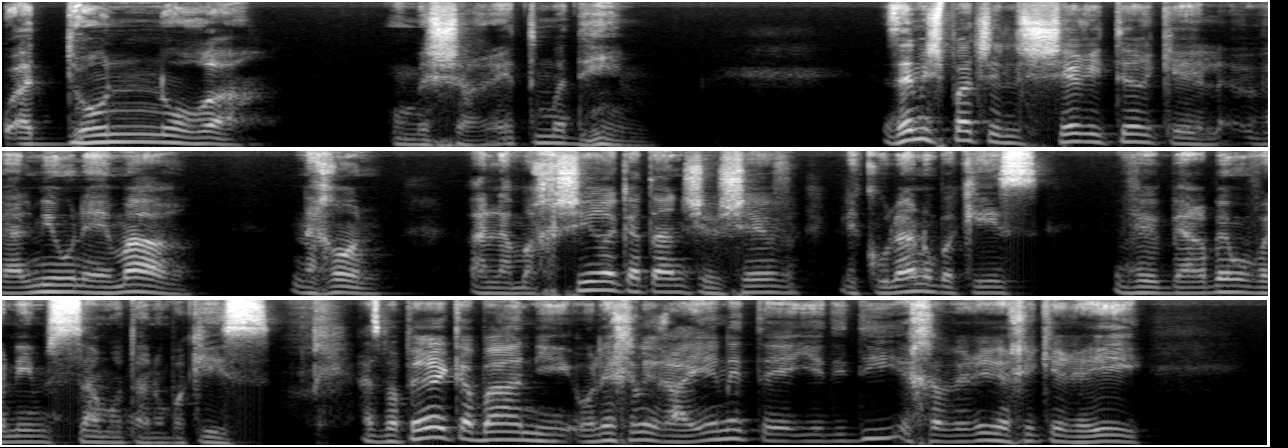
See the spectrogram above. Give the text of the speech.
הוא אדון נורא, הוא משרת מדהים. זה משפט של שרי טרקל, ועל מי הוא נאמר? נכון, על המכשיר הקטן שיושב לכולנו בכיס, ובהרבה מובנים שם אותנו בכיס. אז בפרק הבא אני הולך לראיין את אה, ידידי, חברי, אחי כרעי,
